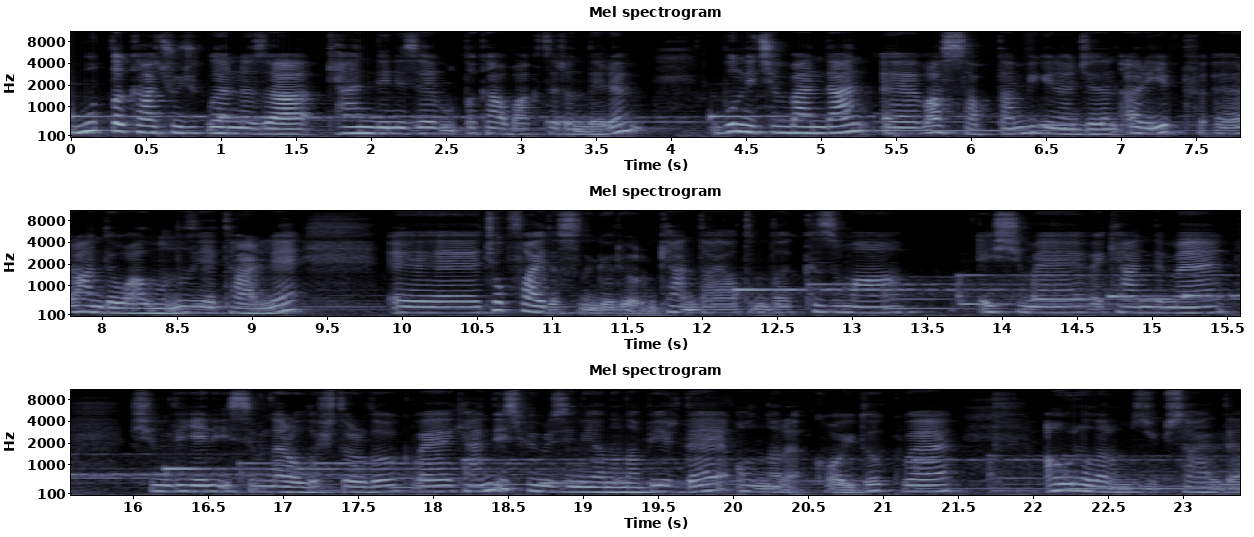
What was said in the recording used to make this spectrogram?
mutlaka çocuklarınıza, kendinize mutlaka baktırın derim. Bunun için benden e, WhatsApp'tan bir gün önceden arayıp e, randevu almanız yeterli. E, çok faydasını görüyorum kendi hayatımda kızıma, eşime ve kendime. Şimdi yeni isimler oluşturduk ve kendi ismimizin yanına bir de onları koyduk ve auralarımız yükseldi.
